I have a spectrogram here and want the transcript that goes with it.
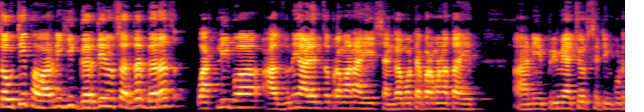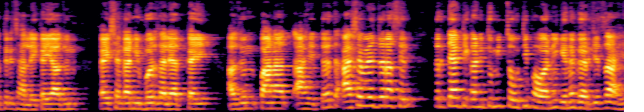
चौथी फवारणी ही गरजेनुसार जर गरज वाटली बा अजूनही आळ्यांचं प्रमाण आहे शेंगा मोठ्या प्रमाणात आहेत आणि प्रीमॅच्युअर सेटिंग कुठेतरी झालंय काही अजून काही शेंगा निबर झाल्यात काही अजून पानात आहेत. तर अशा वेळेस जर असेल तर त्या ठिकाणी तुम्ही चौथी फवारणी घेणं गरजेचं आहे.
